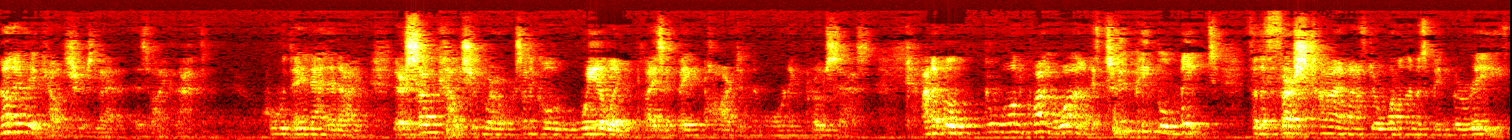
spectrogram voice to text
Not every culture is, like that. Oh, they let it out. There's some culture where something called wailing plays a big part in the mourning process. And it will go on quite a while. If two people meet for the first time after one of them has been bereaved,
